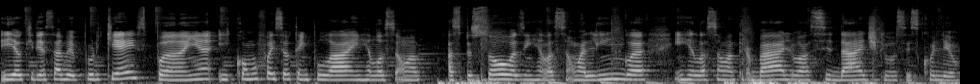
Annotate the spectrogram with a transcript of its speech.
e eu queria saber por que a Espanha e como foi seu tempo lá em relação as pessoas, em relação à língua, em relação ao trabalho, à cidade que você escolheu?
